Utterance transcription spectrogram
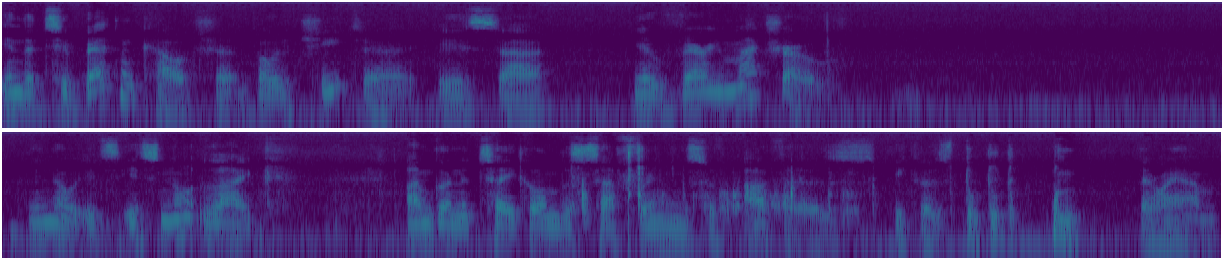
in the Tibetan culture, bodhicitta is, uh, you know, very macho. You know, it's it's not like I'm going to take on the sufferings of others because there I am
